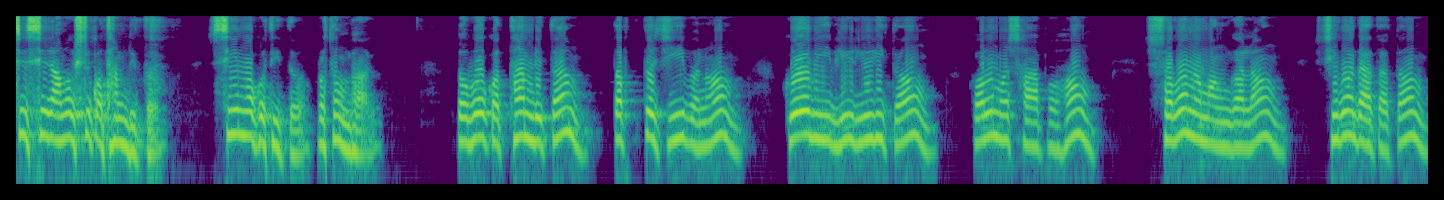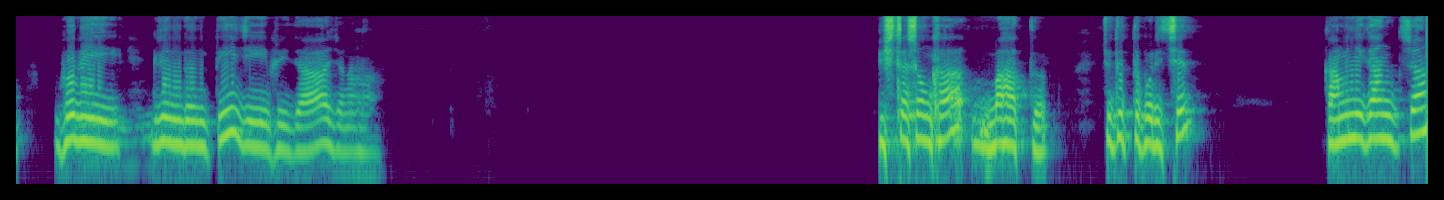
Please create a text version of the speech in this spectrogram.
শ্রী শ্রী রামকৃষ্ণ কথামৃত শ্রীম কথিত প্রথম ভাগ। তব কথামৃতম তপ্ত জীবনম কবিভিড়িতং কলমসাপহং শ্রবণ মঙ্গলং শিবদাততম ভুবি গৃন্দন্তি যে হৃদা জনঃ পৃষ্ঠা সংখ্যা বাহাত্তর, চতুর্থ পরিচ্ছেদ। কামিনী কাঞ্চন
